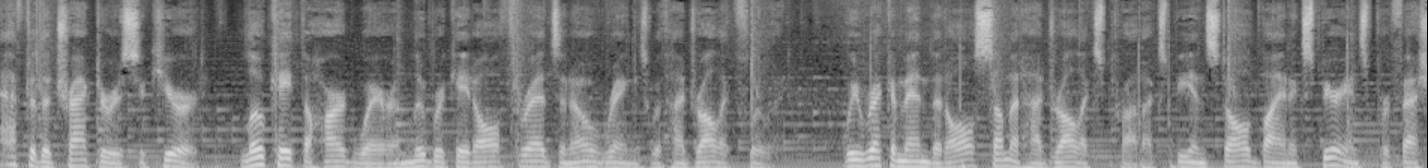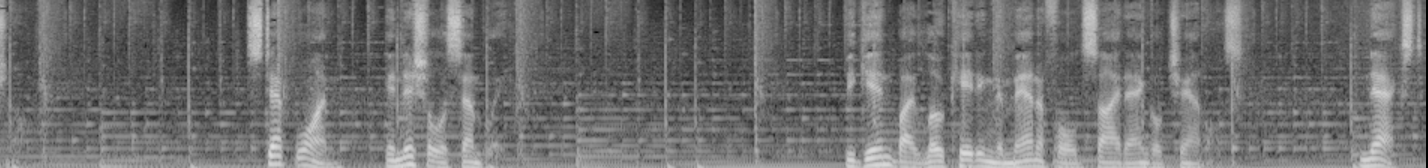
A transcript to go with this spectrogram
After the tractor is secured, locate the hardware and lubricate all threads and O-rings with hydraulic fluid. We recommend that all Summit Hydraulics products be installed by an experienced professional. Step 1. Initial assembly. Begin by locating the manifold side angle channels. Next,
